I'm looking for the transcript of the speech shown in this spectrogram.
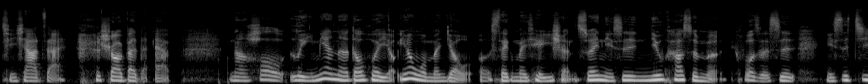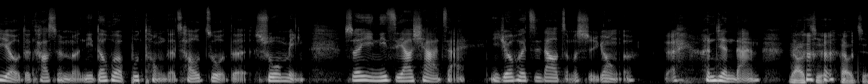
请下载 ShopBack 的 App。然后里面呢都会有，因为我们有呃 segmentation，所以你是 new customer 或者是你是既有的 customer，你都会有不同的操作的说明，所以你只要下载，你就会知道怎么使用了。对，很简单。了解 了解，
